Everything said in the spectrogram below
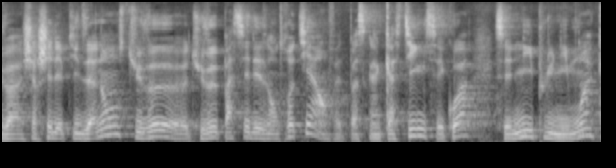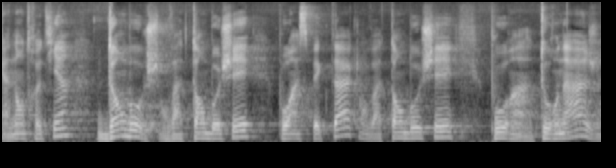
vas chercher des petites annonces, tu veux, passer des entretiens en fait. Parce qu'un casting, c'est quoi? C'est ni plus ni moins qu'un entretien d'embauche. On va t'embaucher pour un spectacle, on va t'embaucher pour un tournage,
